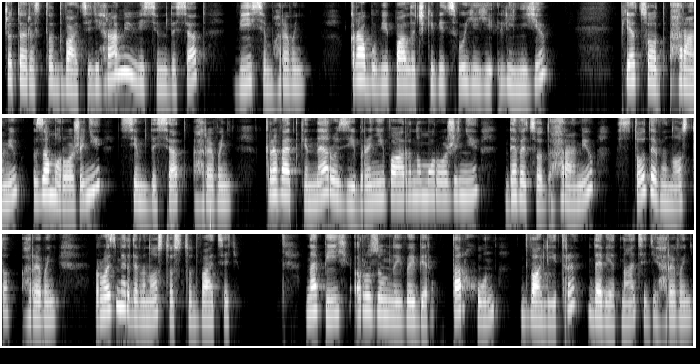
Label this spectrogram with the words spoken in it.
420 грамів 88 гривень. Крабові палички від своєї лінії 500 грамів заморожені 70 гривень. Креветки не розібрані варено морожені 900 грамів 190 гривень. Розмір 90-120. Напій розумний вибір тархун 2 літри 19 гривень.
